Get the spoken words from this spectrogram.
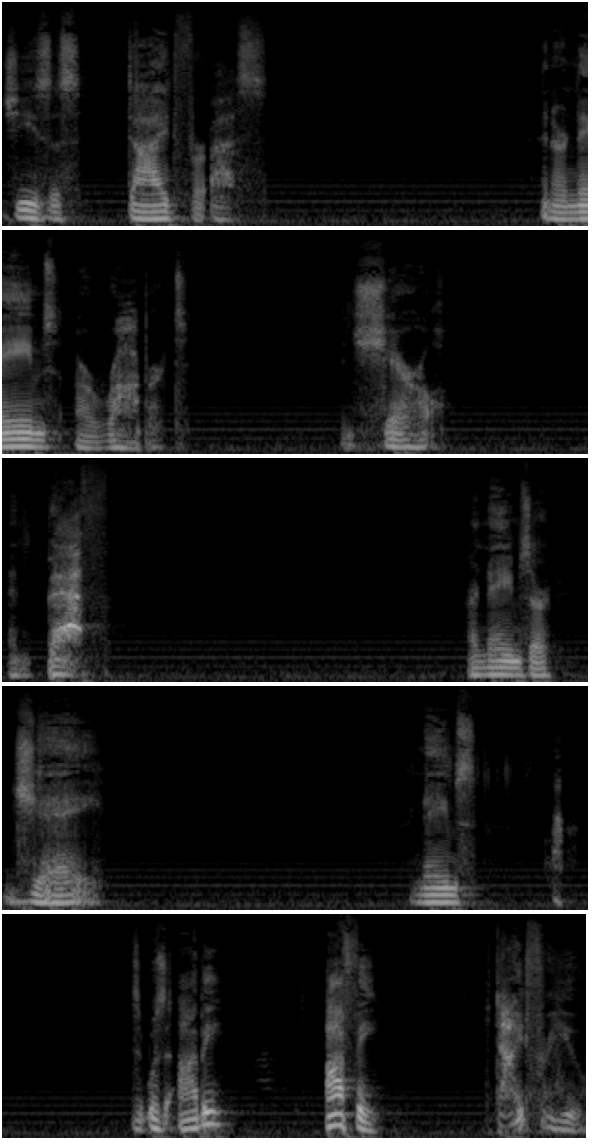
Jesus died for us. And our names are Robert and Cheryl and Beth. Our names are Jay. Our names was it Abby? Afi. He died for you.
